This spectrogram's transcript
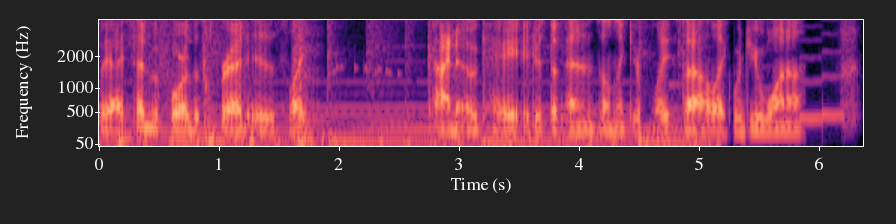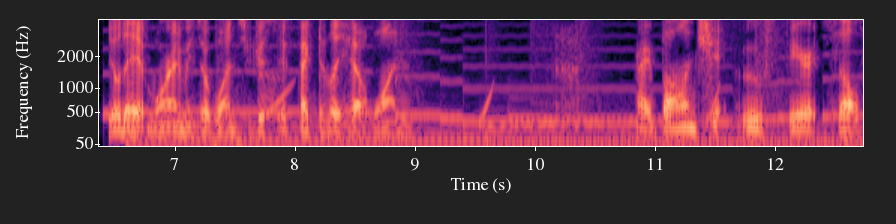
But yeah, I said before the spread is like kind of okay. It just depends on like your playstyle. Like, would you want to be able to hit more enemies at once or just effectively hit one? Right, ball and chain. Ooh, fear itself.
